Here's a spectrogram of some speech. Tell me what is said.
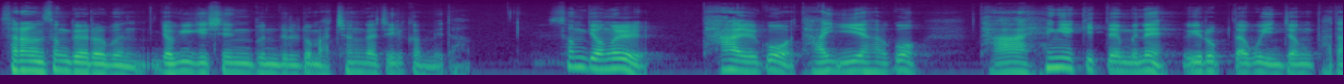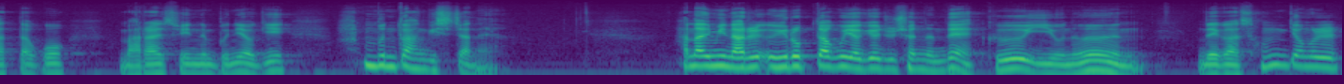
사랑하는 성도 여러분, 여기 계신 분들도 마찬가지일 겁니다. 성경을 다 알고 다 이해하고 다 행했기 때문에 의롭다고 인정받았다고 말할 수 있는 분이 여기 한 분도 안 계시잖아요. 하나님이 나를 의롭다고 여겨 주셨는데 그 이유는 내가 성경을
